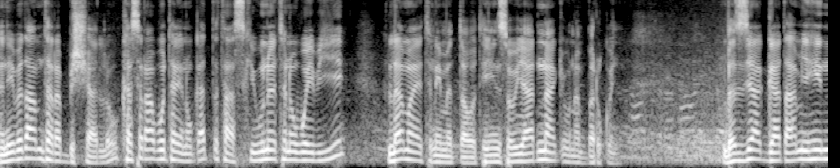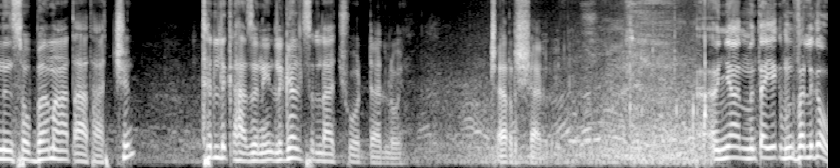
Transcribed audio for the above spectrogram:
እኔ በጣም ተረብሻለሁ። ከስራ ቦታ ነው ቀጥታ እስኪ እውነት ነው ወይ ብዬ ለማየት ነው የመጣሁት። ይህን ሰው አድናቂው ነበርኩኝ። በዚህ አጋጣሚ ይህንን ሰው በማጣታችን ትልቅ ሀዘኔን ልገልጽላችሁ እወዳለሁኝ። ጨርሻለሁ። እኛ የምንጠይቅ የምንፈልገው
